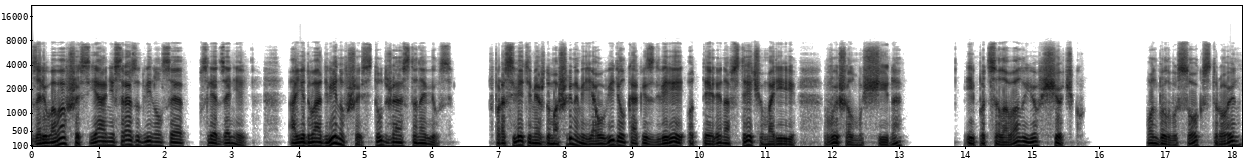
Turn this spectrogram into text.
Залюбовавшись, я не сразу двинулся вслед за ней, а едва двинувшись, тут же остановился. В просвете между машинами я увидел, как из дверей отеля навстречу Марии вышел мужчина и поцеловал ее в щечку. Он был высок, строен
